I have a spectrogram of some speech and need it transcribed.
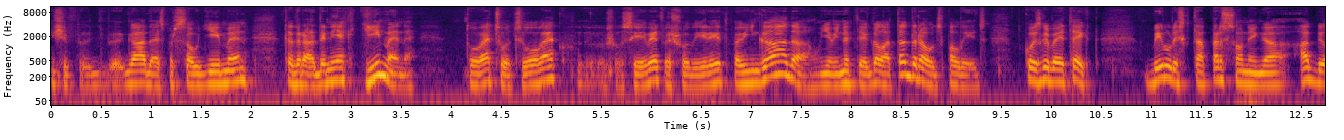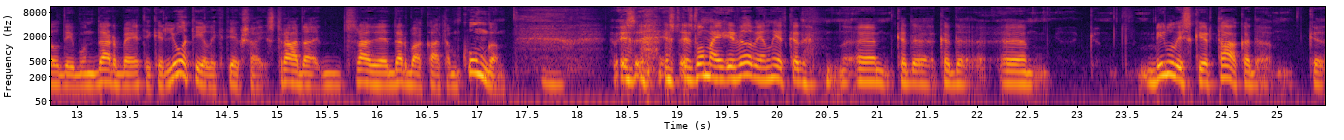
viņš ir gādājis par savu ģimeni, tad radinieki ģimene to veco cilvēku, šo sievieti vai šo vīrieti, pa viņu gādā. Un, ja viņi netiek galā, tad draugs palīdz. Ko es gribēju teikt? Bibliski tā personīgā atbildība un darba ētika ir ļoti ielikt iekšā, strādā, strādājot darbā kā tam kungam. Es, es, es domāju, ir vēl viena lieta, kad, em, kad, kad, em, bibliski ir tā, ka, ka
